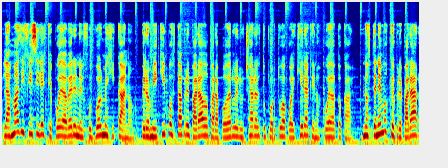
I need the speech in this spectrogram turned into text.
las más difíciles que puede haber en el fútbol mexicano, pero mi equipo está preparado para poderle luchar al tú por tú a cualquiera que nos pueda tocar. Nos tenemos que preparar,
